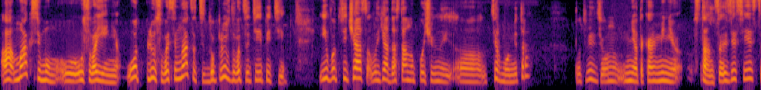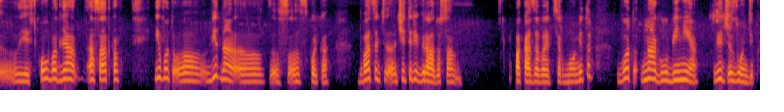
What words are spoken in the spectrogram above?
а максимум усвоения от плюс 18 до плюс 25. И вот сейчас я достану почвенный э, термометр. Вот видите, он, у меня такая мини-станция здесь есть, э, есть колба для осадков. И вот э, видно э, сколько? 24 градуса показывает термометр. Вот на глубине, видите, зондик,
